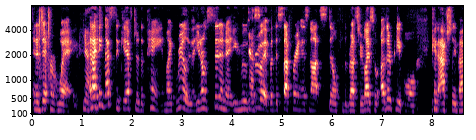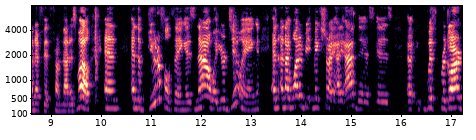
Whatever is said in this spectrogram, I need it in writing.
in a different way yeah. and i think that's the gift of the pain like really that you don't sit in it you move yes. through it but the suffering is not still for the rest of your life so other people can actually benefit from that as well and and the beautiful thing is now what you're doing and and i want to be, make sure I, I add this is uh, with regard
